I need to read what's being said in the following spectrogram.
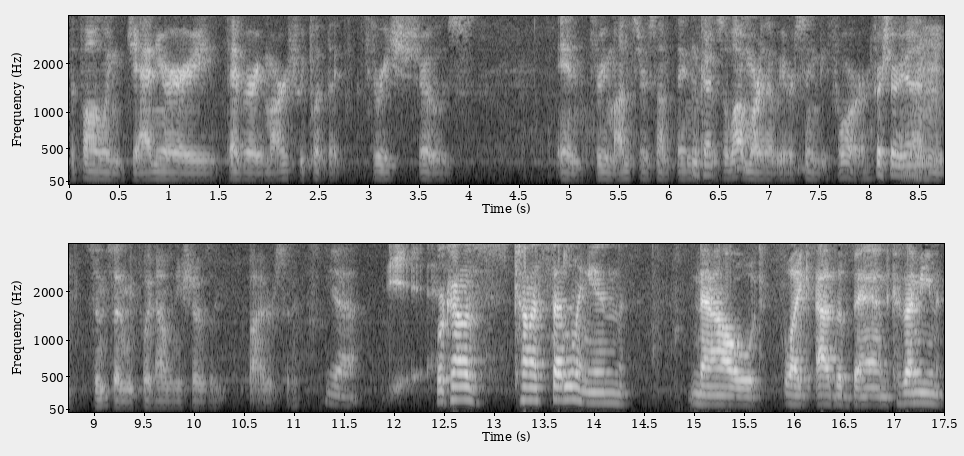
the following January, February, March, we put like three shows in three months or something, which Okay. was a lot more than we were seeing before. For sure, And yeah. then mm-hmm. Since then, we played how many shows? Like five or six. Yeah. Yeah. We're kind of kind of settling in now, like as a band, because I mean,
